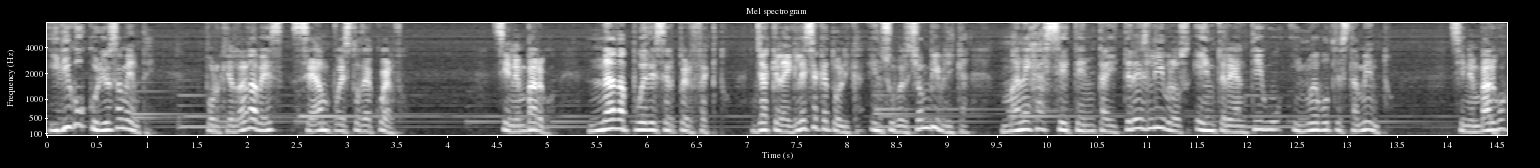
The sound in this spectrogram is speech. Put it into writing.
Y digo curiosamente, porque rara vez se han puesto de acuerdo. Sin embargo, nada puede ser perfecto, ya que la Iglesia Católica, en su versión bíblica, maneja 73 libros entre Antiguo y Nuevo Testamento, sin embargo,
